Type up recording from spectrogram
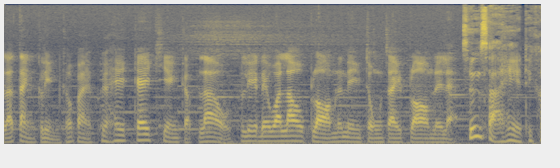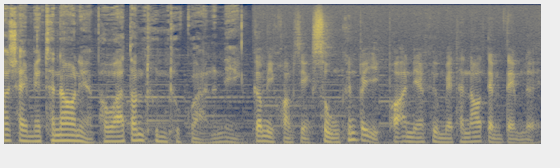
แล้วแต่งกลิ่นเข้าไป เพื่อให้ใกล้เคียงกับเหล้าเรียกได้ว่าเหล้าปลอมนั่นเองจงใจปลอมเลยแหละซึ่งสาเหตุที่เขาใช้เมทานอลเนี่ยเพราะว่าต้นทุนถูกกว่านั่นเองก็มีความเสี่ยงสูงขึ้นไปอีกเพราะอันเนี้ยคือเมทานอลเต็มๆเลย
